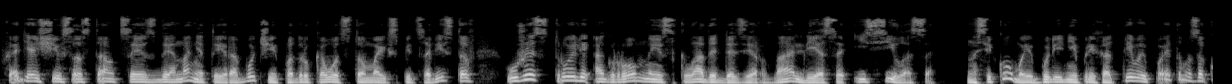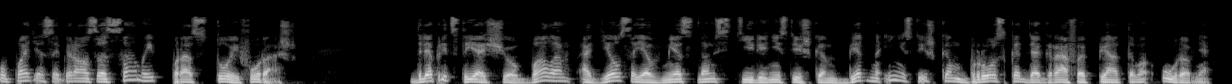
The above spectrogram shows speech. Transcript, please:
входящей в состав ЦСД, нанятые рабочие под руководством моих специалистов уже строили огромные склады для зерна, леса и силоса. Насекомые были неприхотливы, поэтому закупать я собирался самый простой фураж. Для предстоящего бала оделся я в местном стиле, не слишком бедно и не слишком броско для графа пятого уровня.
